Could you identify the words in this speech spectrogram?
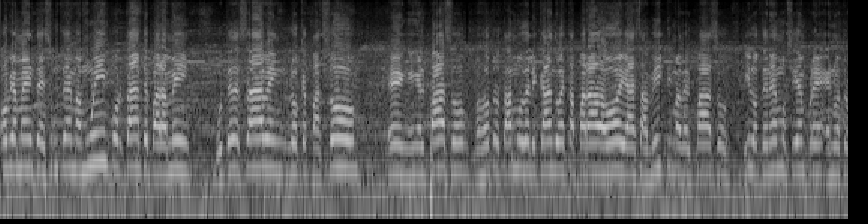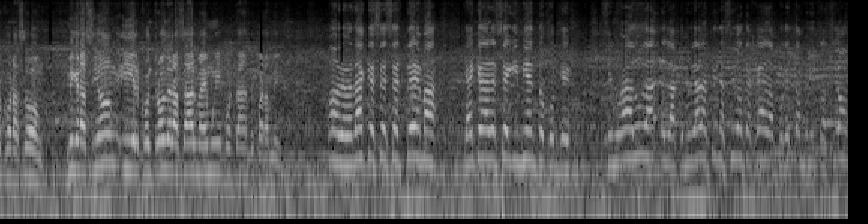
obviamente es un tema muy importante para mí. Ustedes saben lo que pasó en, el paso. Nosotros estamos dedicando esta parada hoy a esas víctimas del paso y lo tenemos siempre en nuestro corazón. Migración y el control de las armas es muy importante para mí. Bueno, de verdad que ese es el tema que hay que darle seguimiento porque sin lugar a dudas la comunidad latina ha sido atacada por esta administración,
